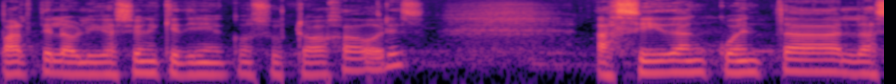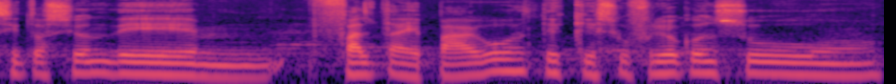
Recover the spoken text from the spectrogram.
parte de las obligaciones que tienen con sus trabajadores. Así dan cuenta la situación de mm, falta de pagos de que sufrió con, su,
